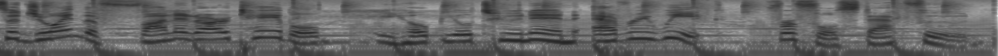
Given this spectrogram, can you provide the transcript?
So join the fun at our table. We hope you'll tune in every week for Full Stack Food.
